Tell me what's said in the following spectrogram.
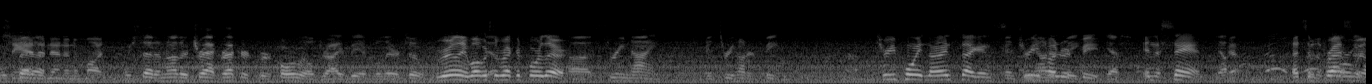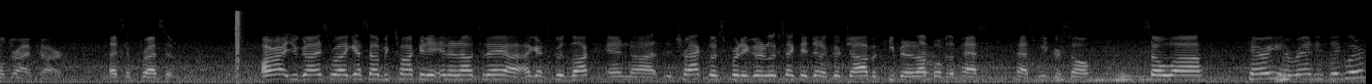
We sand set and then in the mud. We set another track record for a four-wheel drive vehicle there too. Really? What was Yeah. the record for there? Uh, three nine in 300 feet. 3.9 seconds, In 300 feet. Yes. in the sand. Yep. Yep. That's With impressive. four-wheel drive car. That's impressive. All right, you guys. Well, I guess I'll be talking to In and Out today. I, I guess good luck. And uh, the track looks pretty good. It looks like they did a good job of keeping it up over the past past week or so. So, uh, Terry and Randy Zeigler,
